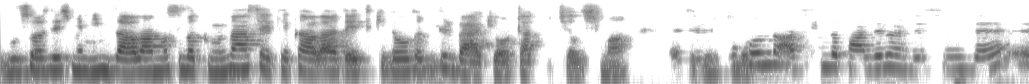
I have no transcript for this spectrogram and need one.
bu sözleşmenin imzalanması bakımından STK'lar da etkili olabilir belki ortak bir çalışma. Bu konuda aslında pandemi öncesinde e,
